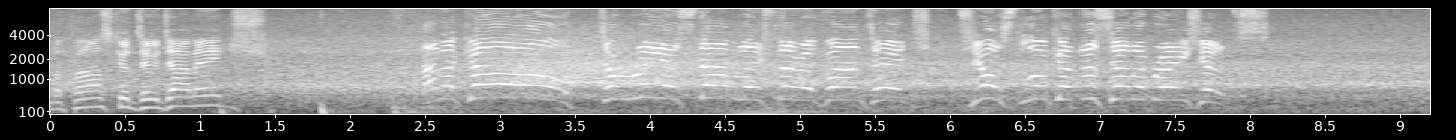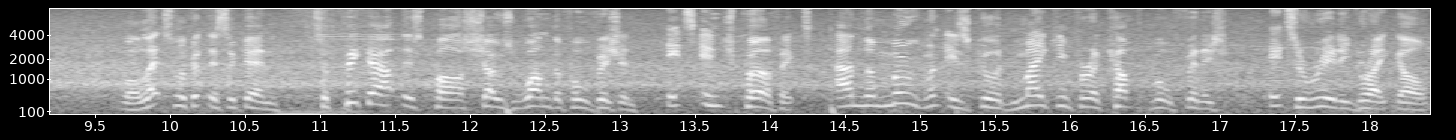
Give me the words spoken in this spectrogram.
The pass could do damage. And a goal to re-establish their advantage. Just look at the celebrations. Well, let's look at this again. To pick out this pass shows wonderful vision. It's inch perfect, and the movement is good, making for a comfortable finish. It's a really great goal.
